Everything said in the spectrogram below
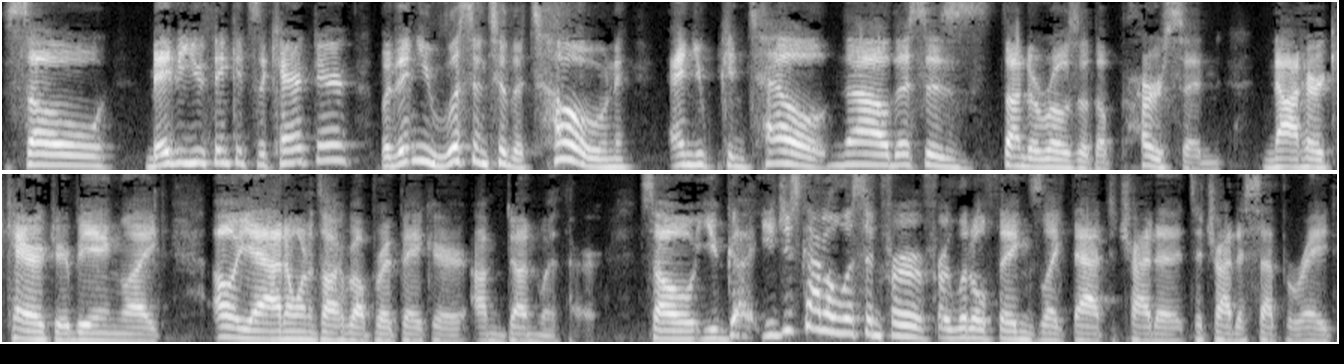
So maybe you think it's the character, but then you listen to the tone and you can tell, no, this is Thunder Rosa, the person, not her character being like, oh yeah, I don't want to talk about Britt Baker. I'm done with her. So you got you just got to listen for for little things like that to try to to try to separate,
